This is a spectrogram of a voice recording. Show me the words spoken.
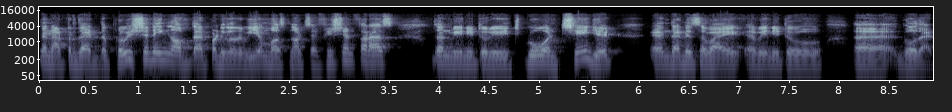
Then after that, the provisioning of that particular VM was not sufficient for us. Then we need to reach, go and change it. And that is why we need to uh, go that.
